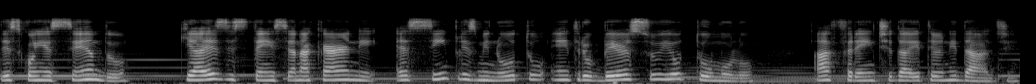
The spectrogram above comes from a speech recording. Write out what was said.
desconhecendo que a existência na carne é simples minuto entre o berço e o túmulo à frente da eternidade.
